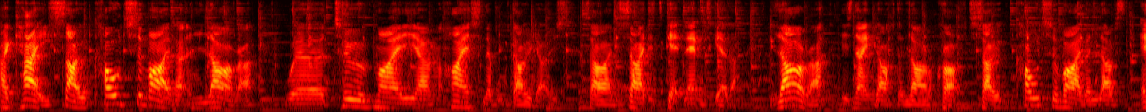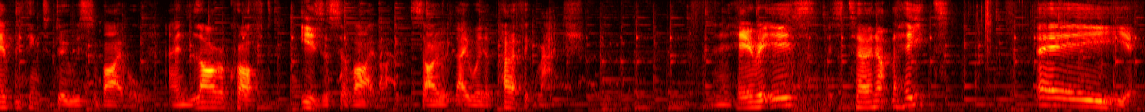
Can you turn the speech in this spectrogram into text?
Okay, so Cold Survivor and Lara were two of my um, highest level dodos, so I decided to get them together. Lara is named after Lara Croft, so Cold Survivor loves everything to do with survival, and Lara Croft is a survivor, so they were the perfect match. And here it is, let's turn up the heat. Hey!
